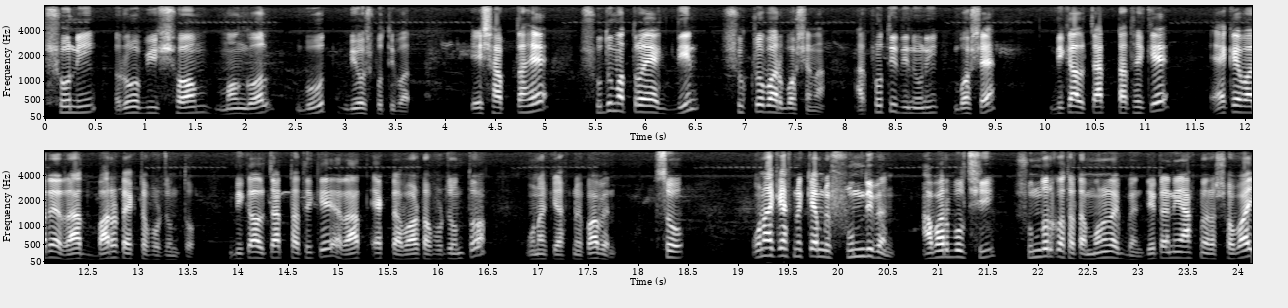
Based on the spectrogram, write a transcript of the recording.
শনি, রবি, সোম, মঙ্গল, বুধ, বৃহস্পতিবার। এই সপ্তাহে শুধুমাত্র একদিন শুক্রবার বসে না, আর প্রতিদিন উনি বসে বিকাল চারটা থেকে একেবারে রাত বারোটা একটা পর্যন্ত, বিকাল চারটা থেকে রাত একটা বারোটা পর্যন্ত ওনাকে আপনি পাবেন। সো ওনাকে আপনি কেমনে ফোন দিবেন? আবার বলছি, সুন্দর কথাটা মনে রাখবেন, যেটা নিয়ে আপনারা সবাই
